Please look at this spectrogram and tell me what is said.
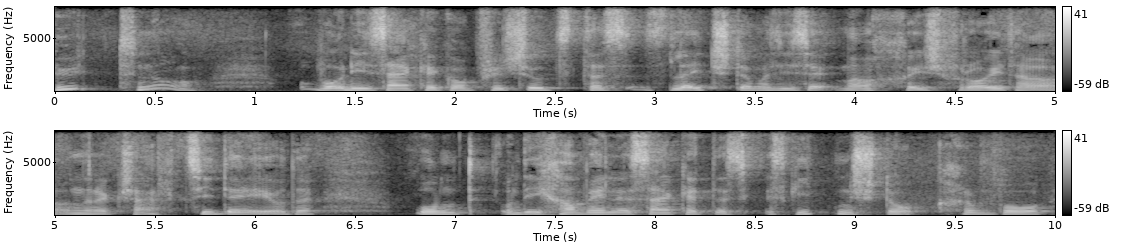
heute noch wo ich sage, Gottfried Schutz, das, das Letzte, was ich machen sollte, ist Freude an einer Geschäftsidee, oder? Und, und ich wollte sagen, dass es gibt einen Stocker, wo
